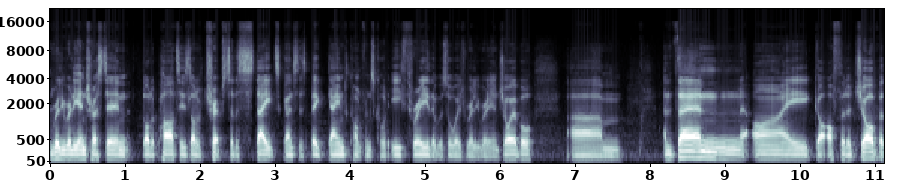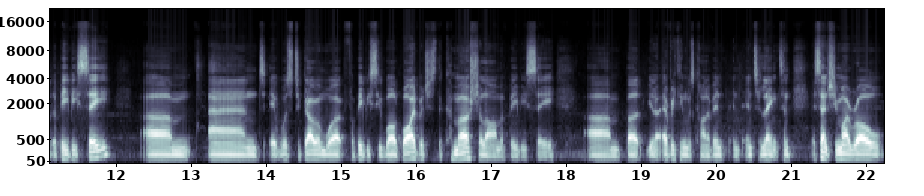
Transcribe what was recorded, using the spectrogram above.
Really, really interesting. A lot of parties, a lot of trips to the states, going to this big games conference called E3 that was always really, really enjoyable. Um, and then I got offered a job at the BBC. Um, and it was to go and work for BBC Worldwide, which is the commercial arm of BBC. Um, but you know everything was kind of in, in, interlinked, and essentially my role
